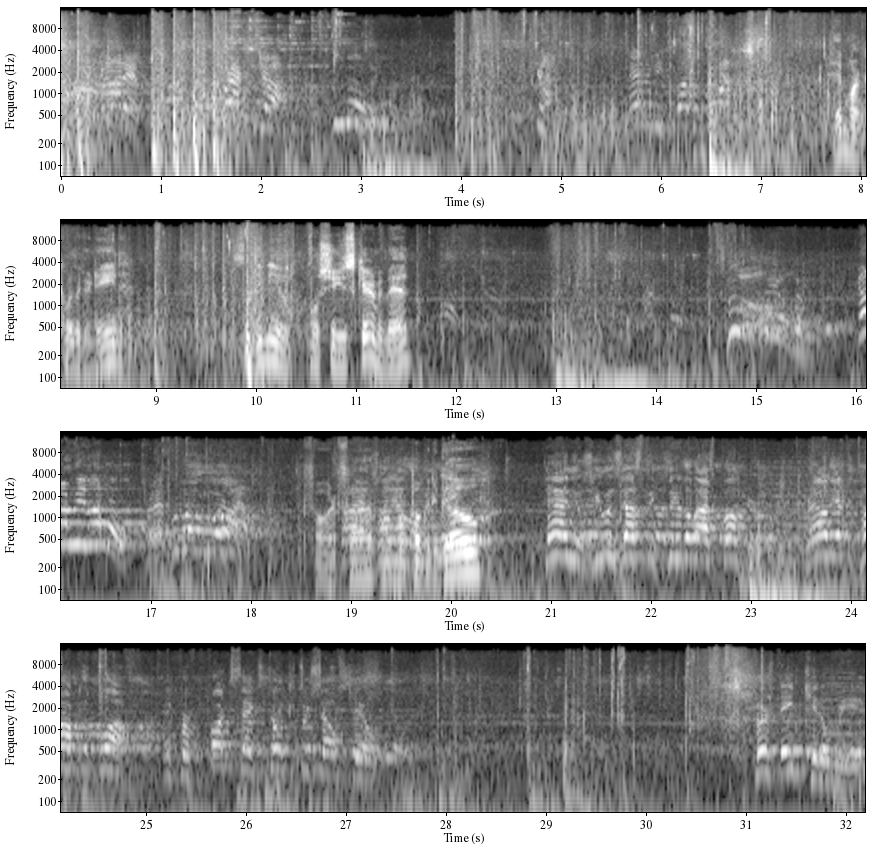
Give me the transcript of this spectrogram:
Hit marker with a grenade. Something new. Oh shit, you scared me, man. Four to five, one more bunker to go. Daniels, you and Zussman clear the last bunker. Rally at the top of the bluff. And for fuck's sakes, don't get yourselves killed. First aid kit over here.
